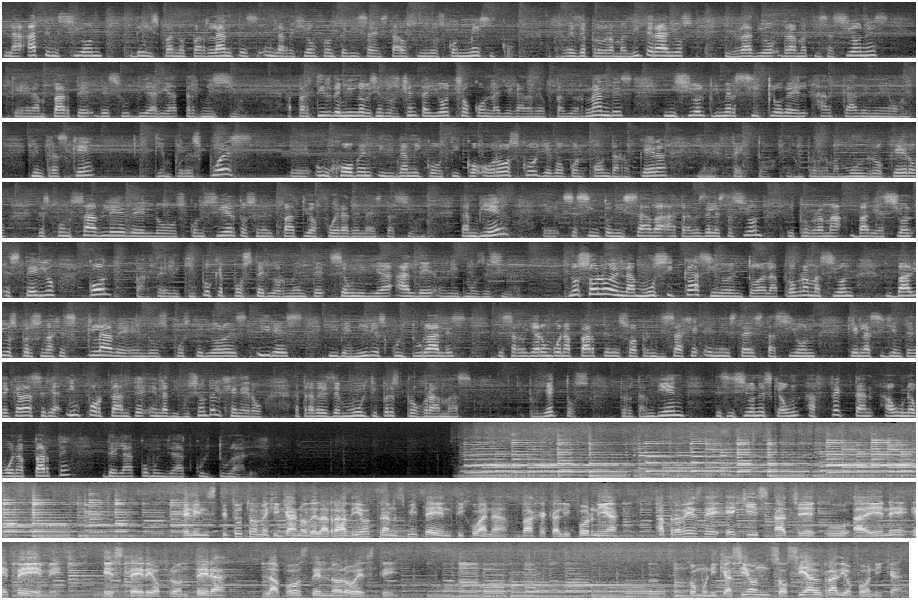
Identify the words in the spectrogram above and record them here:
la atención de hispanoparlantes en la región fronteriza de Estados Unidos con México a través de programas literarios y radiodramatizaciones que eran parte de su diaria transmisión. A partir de 1988, con la llegada de Octavio Hernández, inició el primer ciclo del Arcade Neón, mientras que, tiempo después, eh, un joven y dinámico Tico Orozco llegó con onda rockera y en efecto era un programa muy rockero, responsable de los conciertos en el patio afuera de la estación. También eh, se sintonizaba a través de la estación el programa Variación Estéreo con parte del equipo que posteriormente se uniría al de Ritmos de Ciudad. No solo en la música, sino en toda la programación, varios personajes clave en los posteriores ires y venires culturales desarrollaron buena parte de su aprendizaje en esta estación que en la siguiente década sería importante en la difusión del género a través de múltiples programas y proyectos, pero también decisiones que aún afectan a una buena parte de la comunidad cultural. El Instituto Mexicano de la Radio transmite en Tijuana, Baja California, a través de XHUAN FM, Estéreo Frontera, La Voz del Noroeste. Comunicación Social Radiofónica.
